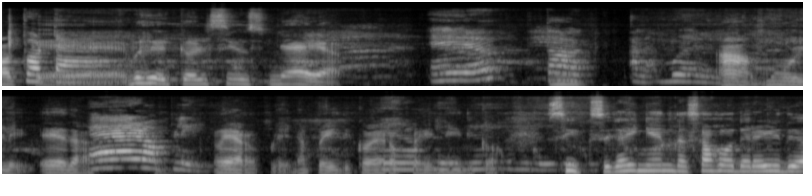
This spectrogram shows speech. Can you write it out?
ഓക്കെ. വെഹിക്കിൾസ് യൂസ് എയർ ആ മുള്ളി ഏതാ? എയറോപ്ലെയിൻ അപ്പം എഴുതിക്കോ എയറോപ്ലെയിൻ എഴുതിക്കോ. സിക്സ് കഴിഞ്ഞ എന്താ സഹോദരൻ എഴുതുക?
